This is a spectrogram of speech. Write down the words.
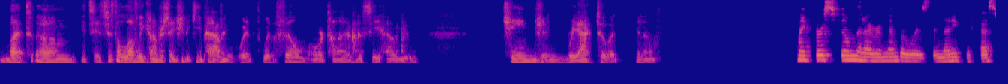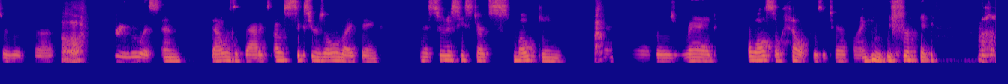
but um, it's it's just a lovely conversation to keep having with with a film over time to see how you change and react to it. You know. My first film that I remember was The Nutty Professor with uh, Oh, Jerry Lewis, and that was a bad. Ex- I was six years old, I think, and as soon as he starts smoking, and, uh, goes red. Oh, also Help was a terrifying movie for me because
